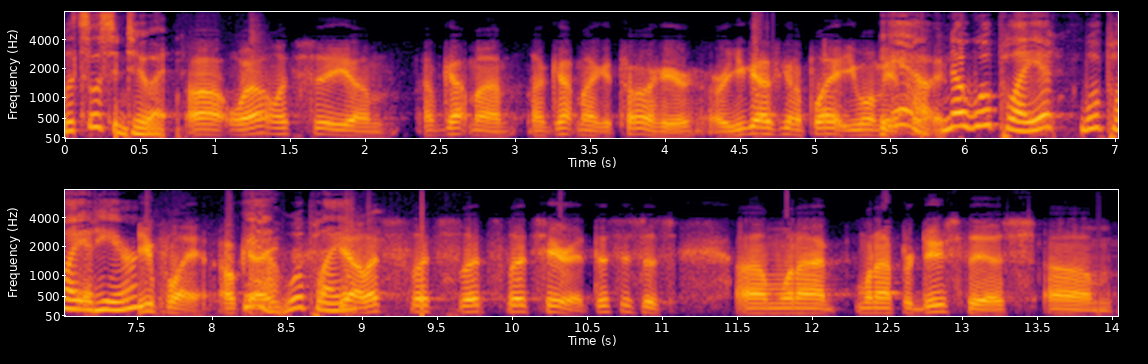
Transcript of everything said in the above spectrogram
Let's listen to it. Uh, well, let's see. Um, I've got my I've got my guitar here. Are you guys going to play it? You want me to Yeah, play it? no, we'll play it. We'll play it here. You play it, okay? Yeah, we'll play Yeah, it. Yeah, let's let's let's let's hear it. This is this um, when I when I produced this, um,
